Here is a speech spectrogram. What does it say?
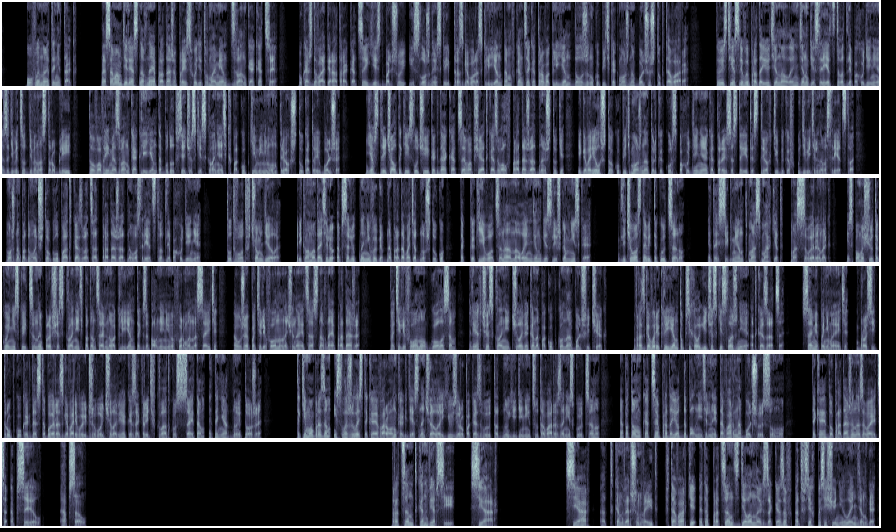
Увы, но это не так. На самом деле основная продажа происходит в момент звонка КЦ. У каждого оператора КЦ есть большой и сложный скрипт разговора с клиентом, в конце которого клиент должен купить как можно больше штук товара — то есть, если вы продаете на лендинге средства для похудения за 990 рублей, то во время звонка клиента будут всячески склонять к покупке минимум трех штук, а то и больше. Я встречал такие случаи, когда КЦ вообще отказывал в продаже одной штуки и говорил, что купить можно только курс похудения, который состоит из трех тюбиков удивительного средства. Можно подумать, что глупо отказываться от продажи одного средства для похудения. Тут вот в чем дело. Рекламодателю абсолютно невыгодно продавать одну штуку, так как его цена на лендинге слишком низкая. Для чего ставить такую цену? Это сегмент масс-маркет, массовый рынок, и с помощью такой низкой цены проще склонить потенциального клиента к заполнению формы на сайте, а уже по телефону начинается основная продажа. По телефону, голосом, легче склонить человека на покупку на больший чек. В разговоре клиенту психологически сложнее отказаться. Сами понимаете, бросить трубку, когда с тобой разговаривает живой человек, и закрыть вкладку с сайтом — это не одно и то же. Таким образом и сложилась такая воронка, где сначала юзеру показывают одну единицу товара за низкую цену, а потом КЦ продает дополнительный товар на большую сумму. Такая допродажа называется upsell. Upsell. Процент конверсии. CR. CR от Conversion Rate в товарке — это процент сделанных заказов от всех посещений лендинга.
